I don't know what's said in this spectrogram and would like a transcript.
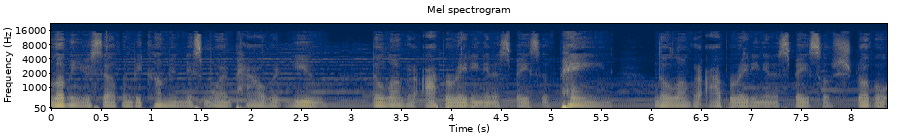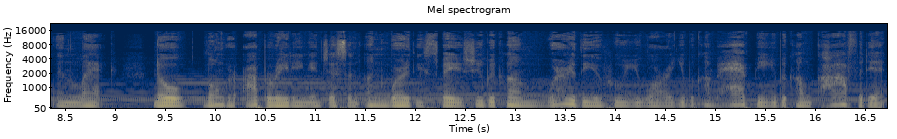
loving yourself and becoming this more empowered you, no longer operating in a space of pain, no longer operating in a space of struggle and lack, no longer operating in just an unworthy space. You become worthy of who you are. You become happy. You become confident.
